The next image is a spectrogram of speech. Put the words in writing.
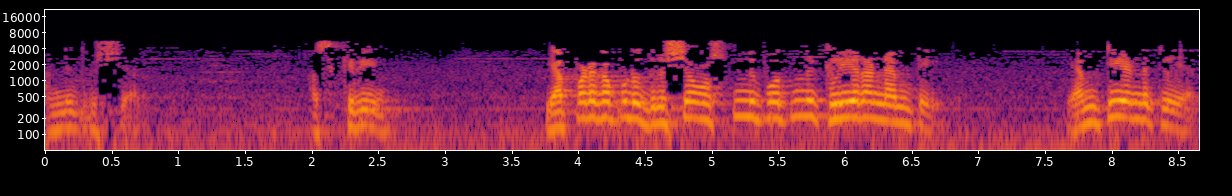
అన్ని దృశ్యాలు. ఆ స్క్రీన్. ఎప్పటికప్పుడు దృశ్యం వస్తుంది పోతుంది clear and empty empty and clear.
